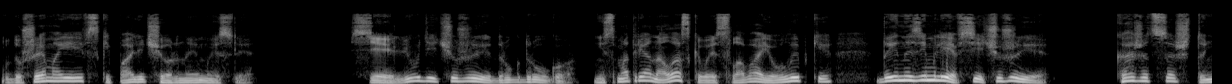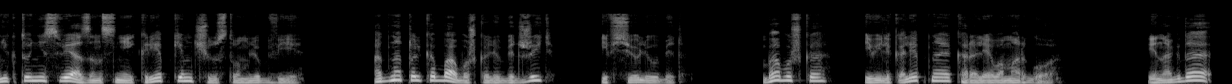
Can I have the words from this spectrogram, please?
В душе моей вскипали черные мысли. Все люди чужие друг другу, несмотря на ласковые слова и улыбки, да и на земле все чужие. Кажется, что никто не связан с ней крепким чувством любви. Одна только бабушка любит жить и все любит. Бабушка и великолепная королева Марго. Иногда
